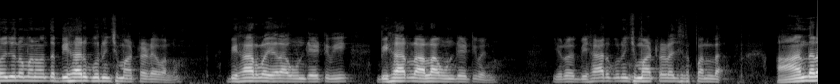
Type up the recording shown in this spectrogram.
రోజుల్లో మనం అంతా బీహార్ గురించి మాట్లాడేవాళ్ళం. బీహార్లో ఎలా ఉండేటివి బీహార్లో అలా ఉండేటివి అని ఈరోజు బీహార్ గురించి మాట్లాడాల్సిన పనుల. ఆంధ్ర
